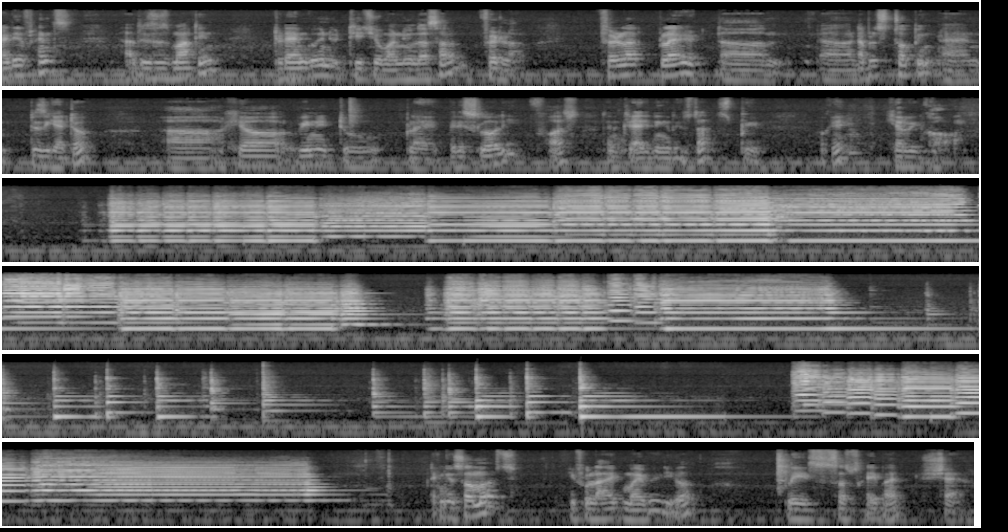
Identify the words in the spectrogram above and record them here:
Hi dear friends, uh, this is Martin. Today I'm going to teach you one new lesson, fiddler. Fiddler played um, uh, double stopping and pizzicato. Uh, here we need to play very slowly first, then gradually increase the speed. Okay, here we go. Thank you so much. If you like my video, please subscribe and share.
